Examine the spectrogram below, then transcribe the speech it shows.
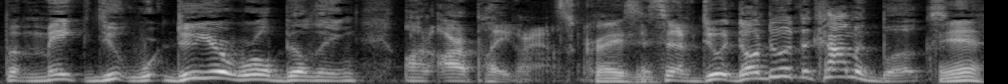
But make do do your world building on our playground. It's crazy. Instead of do it, don't do it in the comic books. Yeah.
